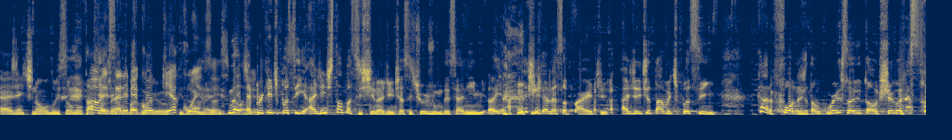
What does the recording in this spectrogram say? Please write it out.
é, gente, não, o Luizão não tá Não, fazendo esse anime é qualquer bizarro, coisa. é isso. Não, é porque, tipo assim, a gente tava assistindo, a gente assistiu junto desse anime. Aí, até chegar nessa parte, a gente tava, tipo assim, cara, foda, já tava conversando e tal. Chegou nessa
